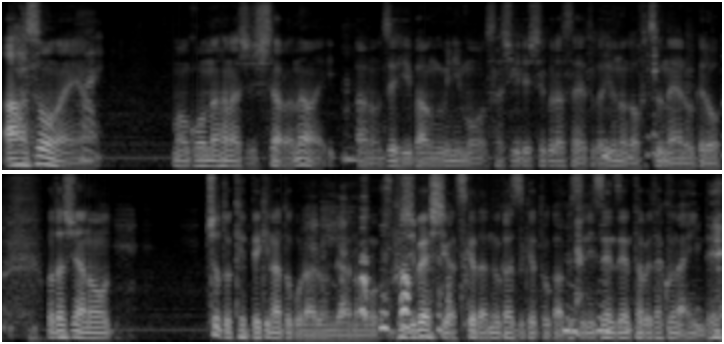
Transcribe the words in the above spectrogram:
あそうなんや、はい。まあこんな話したらな、あのぜひ番組にも差し入れしてくださいとか言うのが普通なんやろうけど私あのちょっと潔癖なところあるんであの 藤林がつけたぬか漬けとか別に 全然食べたくないんで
